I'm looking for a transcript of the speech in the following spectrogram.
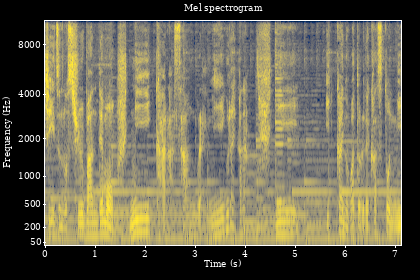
シーズンの終盤でも2から3ぐらい、2ぐらいかな。2、1回のバトルで勝つと2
